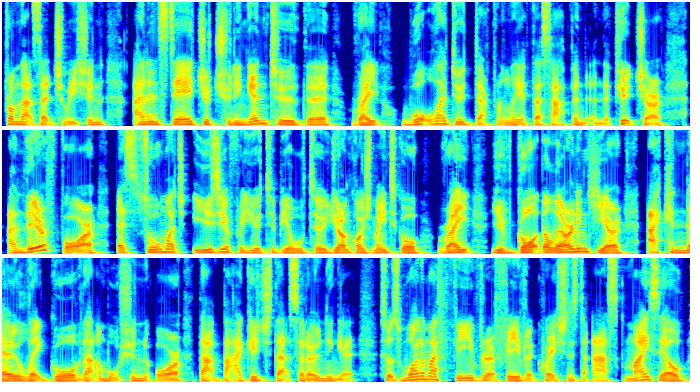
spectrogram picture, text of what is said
from that situation. And instead, you're tuning into the right, what will I do differently if this happened in the future? And therefore, it's so much easier for you to be able to, your unconscious mind to go, right, you've got the learning here. I can now let go of that emotion or that baggage that's surrounding it. So it's one of my favorite, favorite questions to ask myself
